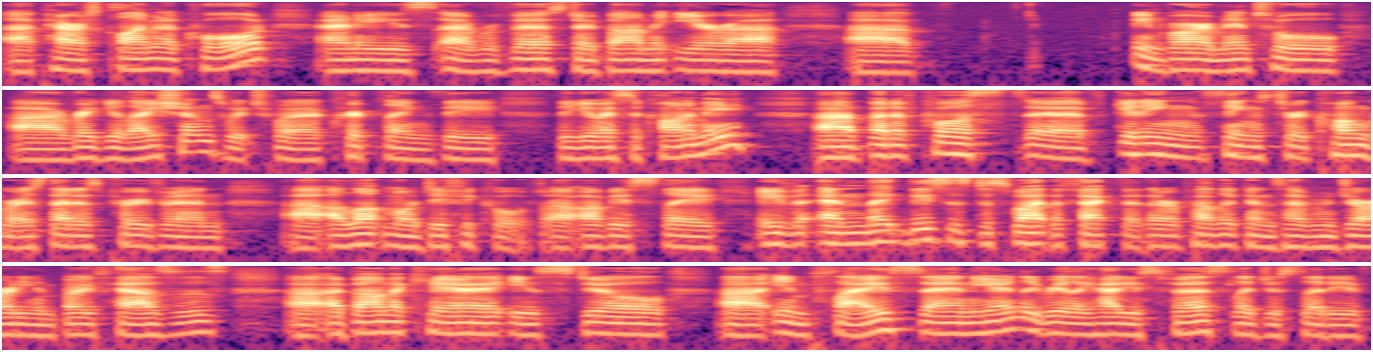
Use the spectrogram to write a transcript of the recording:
uh, Paris Climate Accord and he's uh, reversed Obama era uh, environmental uh, regulations, which were crippling the, the US economy. Uh, but of course, uh, getting things through Congress, that has proven uh, a lot more difficult, uh, obviously. Even, and they, this is despite the fact that the Republicans have a majority in both houses. Uh, Obamacare is still in place, and he only really had his first legislative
